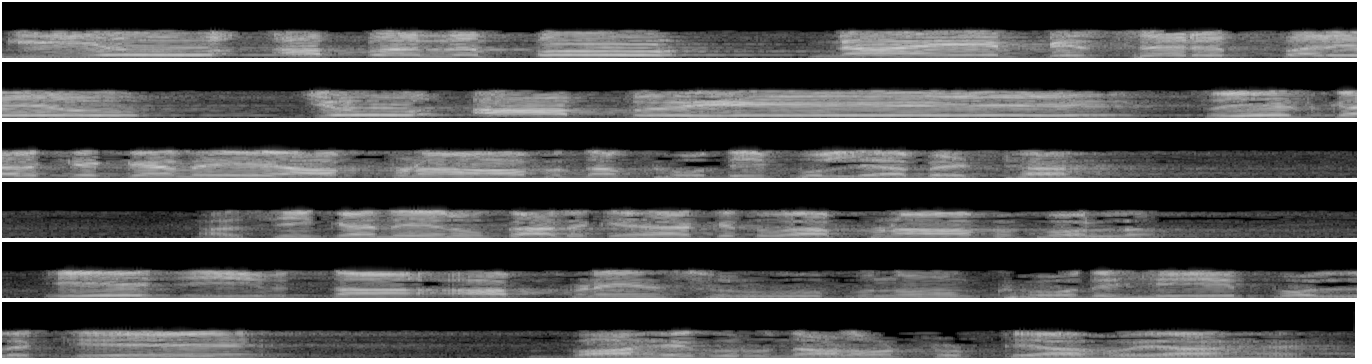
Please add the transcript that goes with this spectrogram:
ਕੀਓ ਆਪਨ ਪੋ ਨਾਏ ਬਿਸਰ ਪਰਿਓ ਜੋ ਆਪ ਹੈ। ਤੇ ਇਸ ਕਰਕੇ ਕਹਿੰਦੇ ਆਪਣਾ ਆਪ ਤਾਂ ਖੁਦ ਹੀ ਭੁੱਲਿਆ ਬੈਠਾ। ਅਸੀਂ ਕਹਿੰਦੇ ਇਹਨੂੰ ਕਦ ਕਿਹਾ ਕਿ ਤੂੰ ਆਪਣਾ ਆਪ ਭੁੱਲ। ਇਹ ਜੀਵ ਤਾਂ ਆਪਣੇ ਸਰੂਪ ਨੂੰ ਖੁਦ ਹੀ ਭੁੱਲ ਕੇ ਵਾਹਿਗੁਰੂ ਨਾਲੋਂ ਟੁੱਟਿਆ ਹੋਇਆ ਹੈ।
